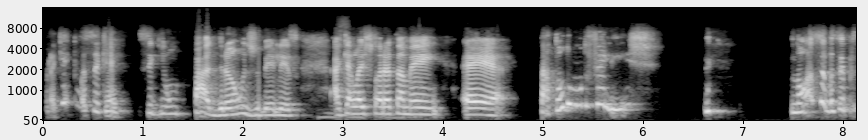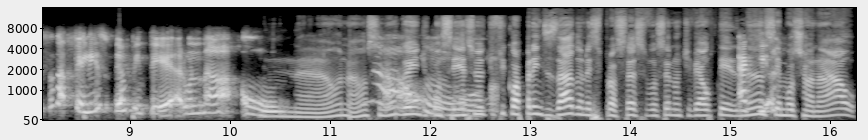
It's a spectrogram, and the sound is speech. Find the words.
Para que, que você quer seguir um padrão de beleza? Aquela história também é, tá todo mundo feliz. Nossa, você precisa estar feliz o tempo inteiro? Não. Não, não. Se não ganha de consciência, fica o aprendizado nesse processo se você não tiver alternância Aqui, emocional.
